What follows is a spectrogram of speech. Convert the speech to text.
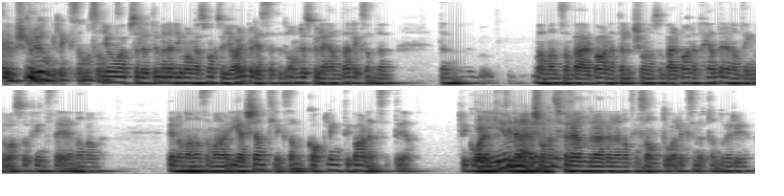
ursprung liksom och sånt. Jo, absolut. Jag menar, det är många som också gör det på det sättet. Om det skulle hända liksom den, den mamman som bär barnet eller personen som bär barnet, händer det någonting då så finns det en annan det är någon annan som har erkänt liksom, koppling till barnet. Så det, det går Det inte till den personens föräldrar eller någonting sånt då. Liksom, utan då är det ju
